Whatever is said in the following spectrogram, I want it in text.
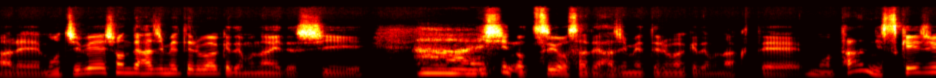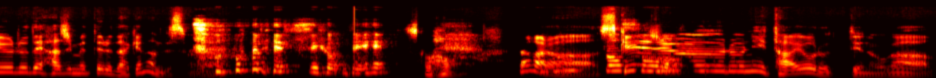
あれ、モチベーションで始めてるわけでもないですし、はい意。志の強さで始めてるわけでもなくて、もう単にスケジュールで始めてるだけなんですよね。そうですよね。そう。だから、スケジュールに頼るっていうのが、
